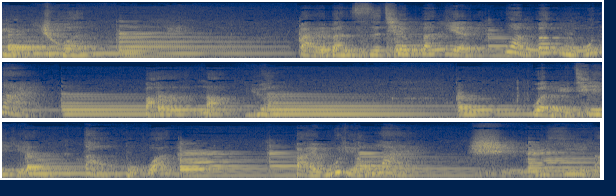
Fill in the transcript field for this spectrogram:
欲穿。百般思，千般念，万般无奈。把郎愿，问语千言道不完，百无聊赖十依兰。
